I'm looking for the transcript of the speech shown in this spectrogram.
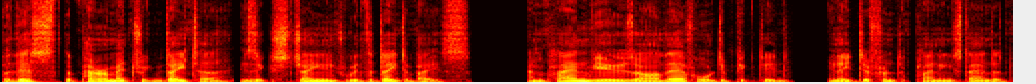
For this, the parametric data is exchanged with the database, and plan views are therefore depicted in a different planning standard.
